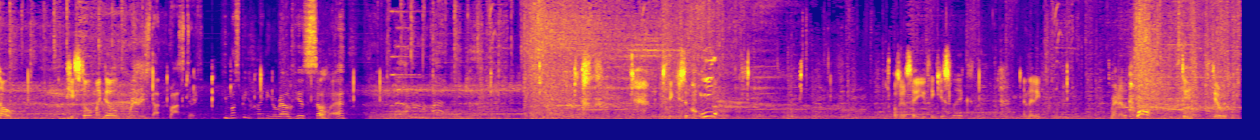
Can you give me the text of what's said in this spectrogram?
No. He stole my goat. Where is that bastard? He must be hiding around here somewhere. Think you so- Ooh! I was gonna say, you think you slick? And then he ran out of- Whoa! Damn, away from me.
